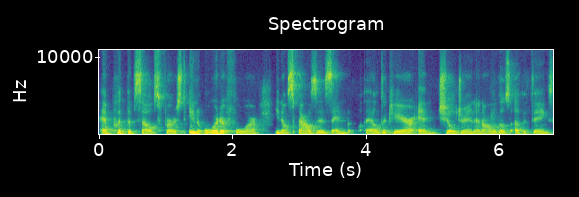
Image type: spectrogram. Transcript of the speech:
and put themselves first in order for, you know, spouses and elder care and children and all of those other things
